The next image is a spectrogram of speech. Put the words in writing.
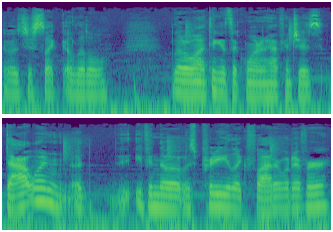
It was just like a little, little one. I think it's like one and a half inches. That one, uh, even though it was pretty like flat or whatever,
